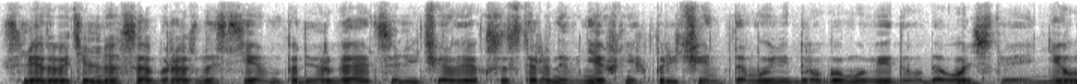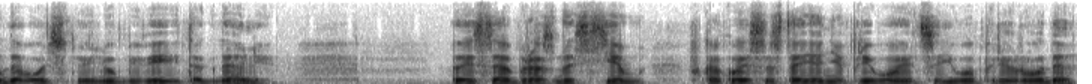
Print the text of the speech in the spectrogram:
Следовательно, сообразно с тем, подвергается ли человек со стороны внешних причин тому или другому виду удовольствия, неудовольствия, любви и так далее, то есть сообразно с тем, в какое состояние приводится его природа,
